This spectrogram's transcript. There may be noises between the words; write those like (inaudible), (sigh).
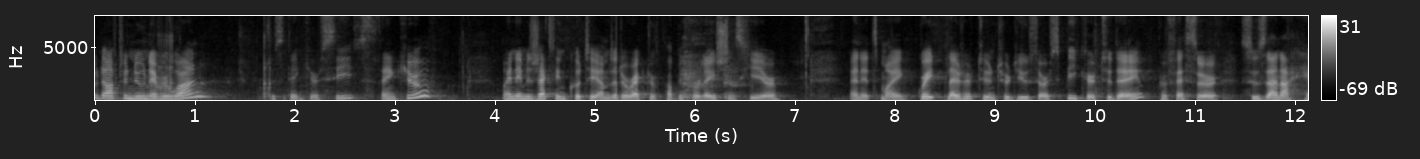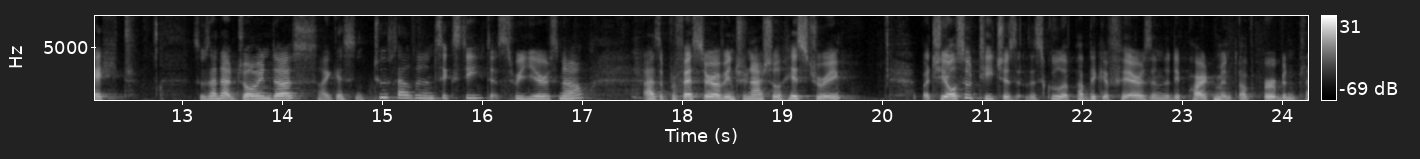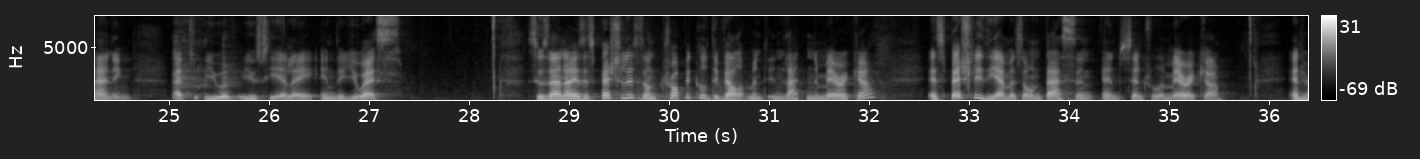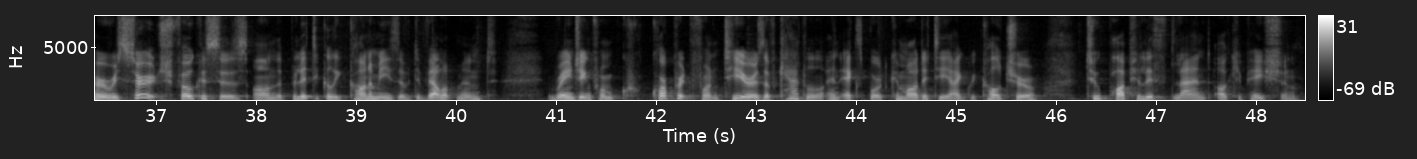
Good afternoon, everyone. Just take your seats. Thank you. My name is Jacqueline Coté. I'm the Director of Public Relations here. And it's my great pleasure to introduce our speaker today, Professor Susanna Hecht. Susanna joined us, I guess, in 2016, that's three years now, as a professor of international history. But she also teaches at the School of Public Affairs in the Department of Urban Planning at UCLA in the US. Susanna is a specialist on tropical development in Latin America, especially the Amazon basin and Central America. And her research focuses on the political economies of development, ranging from corporate frontiers of cattle and export commodity agriculture to populist land occupation.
